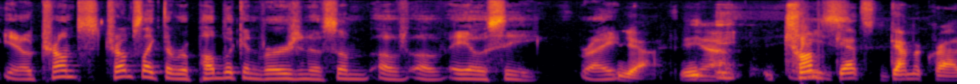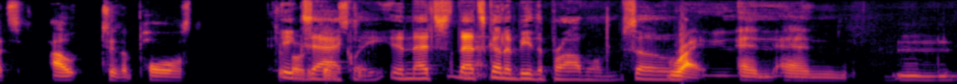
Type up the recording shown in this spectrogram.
You know, Trump's Trump's like the Republican version of some of, of AOC, right? Yeah. Yeah. he- Trump He's- gets Democrats out to the polls. to vote exactly, and that's that's going to be the problem. So Right. And and Mm.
